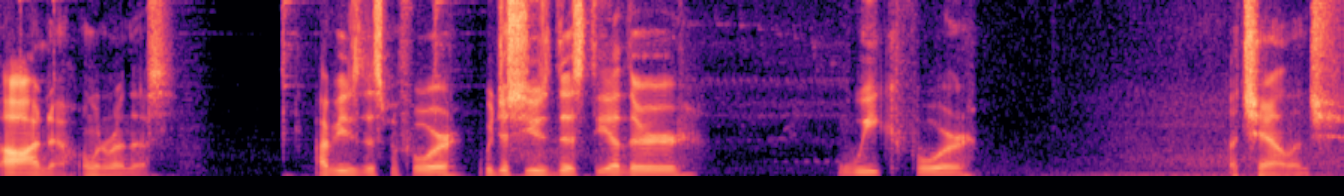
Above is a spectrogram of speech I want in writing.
Oh, I know. I'm going to run this. I've used this before. We just used this the other week for a challenge.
